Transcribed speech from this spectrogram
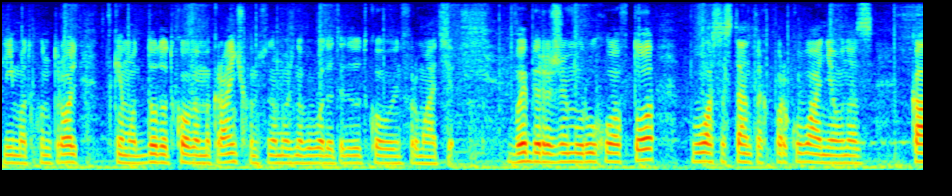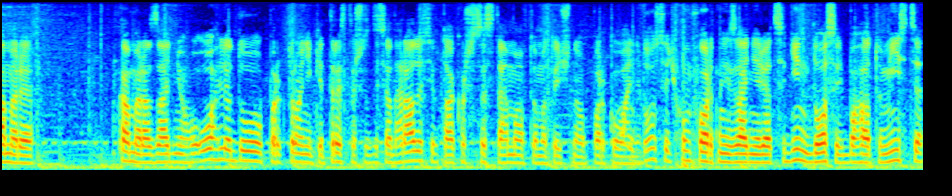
клімат-контроль з таким от додатковим екранчиком. Сюди можна виводити додаткову інформацію. Вибір режиму руху авто. По асистентах паркування у нас камери. Камера заднього огляду, парктроніки 360 градусів, також система автоматичного паркування. Досить комфортний задній ряд сидінь, досить багато місця.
